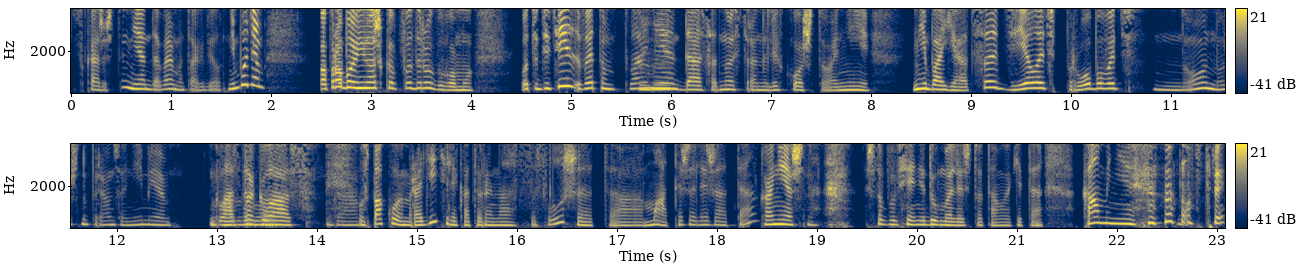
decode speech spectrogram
скажет, что нет, давай мы так делать не будем, попробуем немножко по-другому. Вот у детей в этом плане, угу. да, с одной стороны, легко, что они не боятся делать, пробовать, но нужно прям за ними Глаз, да глаз. глаз. Да. Успокоим родителей, которые нас слушают. А, маты же лежат, да? Конечно. Чтобы все не думали, что там какие-то камни острые,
